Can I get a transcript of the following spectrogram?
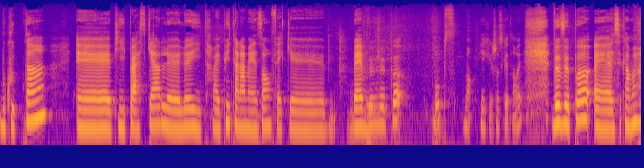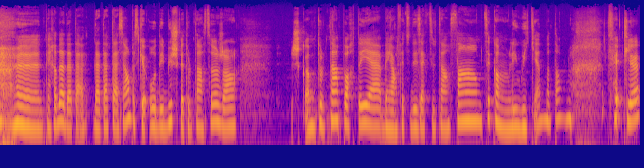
beaucoup de temps. Euh, puis Pascal, euh, là, il travaille plus, il est à la maison. Fait que, ben, veut, veut pas. Oups, bon, il y a quelque chose qui est tombé. Veut, veut pas, euh, c'est quand même une période d'adapta- d'adaptation parce qu'au début, je fais tout le temps ça, genre, je suis comme tout le temps portée à, ben, en fait, des activités ensemble, tu sais, comme les week-ends, mettons. fait que là,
